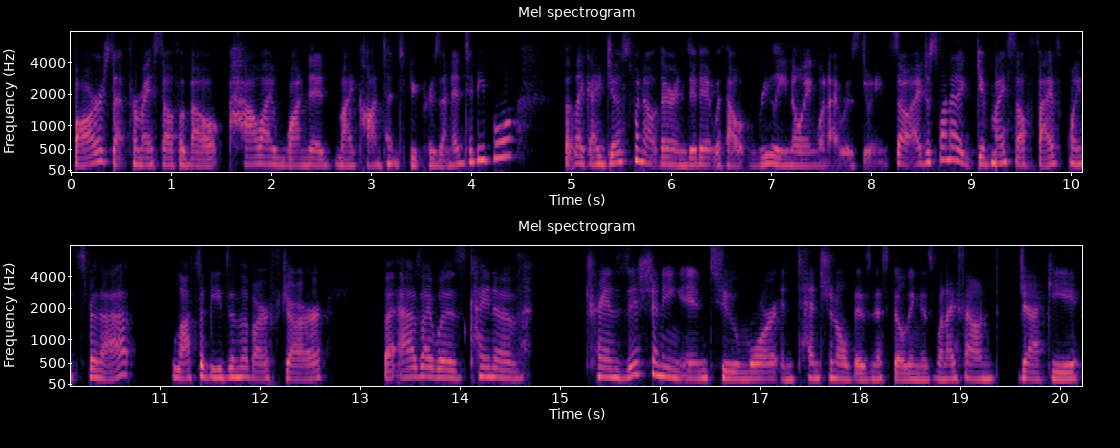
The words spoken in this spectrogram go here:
bar set for myself about how I wanted my content to be presented to people. But like I just went out there and did it without really knowing what I was doing. So I just want to give myself five points for that. Lots of beads in the barf jar. But as I was kind of transitioning into more intentional business building, is when I found Jacki.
